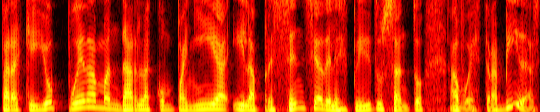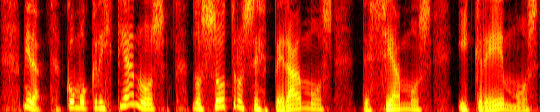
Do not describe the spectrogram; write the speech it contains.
para que yo pueda mandar la compañía y la presencia del Espíritu Santo a vuestras vidas. Mira, como cristianos, nosotros esperamos, deseamos y creemos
